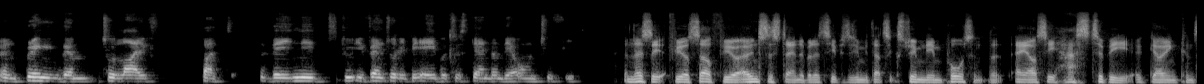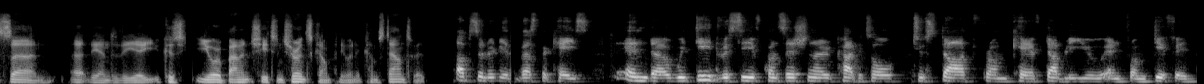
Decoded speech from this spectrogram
and bringing them to life, but they need to eventually be able to stand on their own two feet. And Lesley, for yourself, for your own sustainability, presumably that's extremely important that ARC has to be a going concern at the end of the year because you're a balance sheet insurance company when it comes down to it. Absolutely, that's the case. And uh, we did receive concessionary capital to start from KFW and from DFID.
